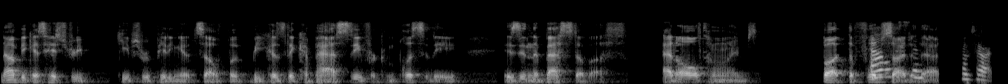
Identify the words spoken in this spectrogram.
not because history keeps repeating itself but because the capacity for complicity is in the best of us at all times. But the flip Allison, side of that I'm sorry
